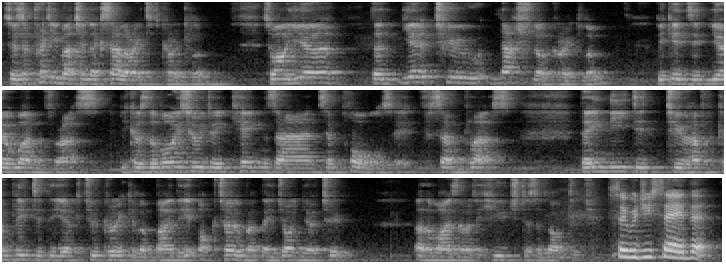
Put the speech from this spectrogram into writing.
So it's a pretty much an accelerated curriculum. So our year, the year two national curriculum begins in year one for us because the boys who are doing King's and St Paul's for seven plus, they needed to have completed the year two curriculum by the October they join year two. Otherwise, they're at a huge disadvantage. So, would you say that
